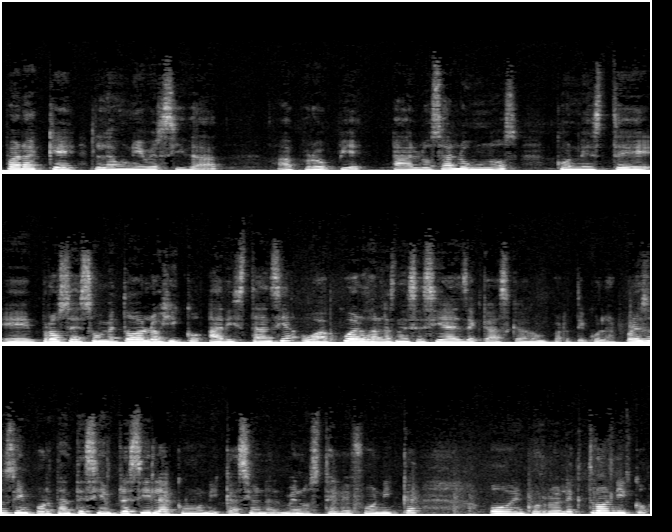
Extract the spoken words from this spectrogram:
para que la universidad apropie a los alumnos con este eh, proceso metodológico a distancia o acuerdo a las necesidades de cada en particular. Por eso es importante siempre sí la comunicación, al menos telefónica o en correo electrónico,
